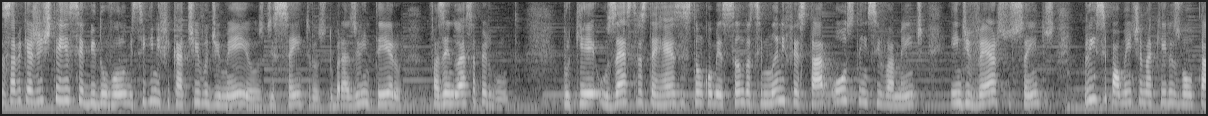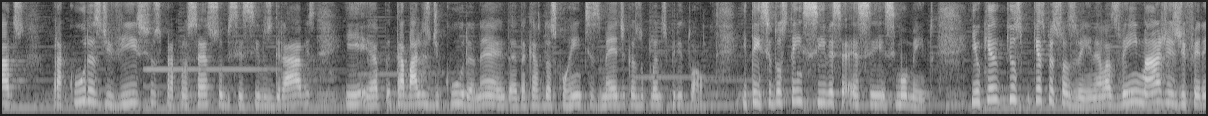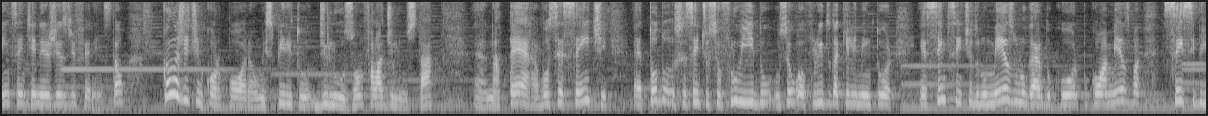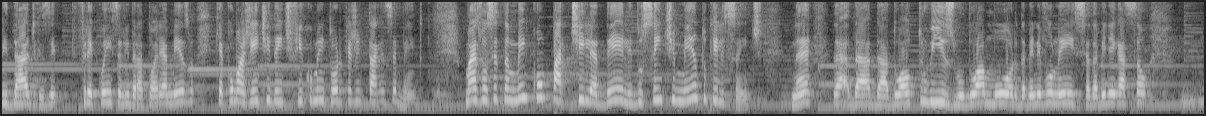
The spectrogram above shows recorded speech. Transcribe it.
Você sabe que a gente tem recebido um volume significativo de e-mails de centros do Brasil inteiro fazendo essa pergunta. Porque os extraterrestres estão começando a se manifestar ostensivamente em diversos centros, principalmente naqueles voltados para curas de vícios, para processos obsessivos graves e é, trabalhos de cura né, da, das correntes médicas do plano espiritual. E tem sido ostensivo esse, esse, esse momento. E o que, que, os, que as pessoas veem? Né? Elas veem imagens diferentes, sentem energias diferentes. Então, quando a gente incorpora um espírito de luz, vamos falar de luz, tá? É, na Terra, você sente é, todo, você sente o seu fluido, o seu o fluido daquele mentor é sempre sentido no mesmo lugar do corpo, com a mesma sensibilidade, quer dizer, frequência vibratória é a mesma, que é como a gente identifica o mentor que a gente está recebendo. Mas você também compartilha dele do sentimento que ele sente. Né? Da, da, da, do altruísmo, do amor, da benevolência, da abnegação,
